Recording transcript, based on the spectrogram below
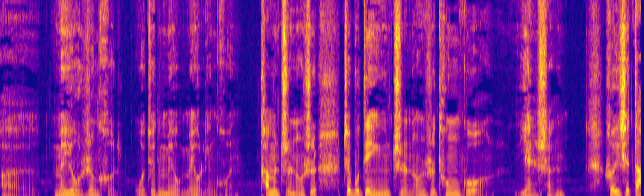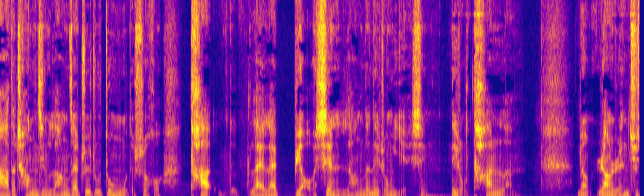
呃，没有任何，我觉得没有没有灵魂，他们只能是这部电影只能是通过眼神和一些大的场景，狼在追逐动物的时候，它来来表现狼的那种野性，那种贪婪。让让人去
